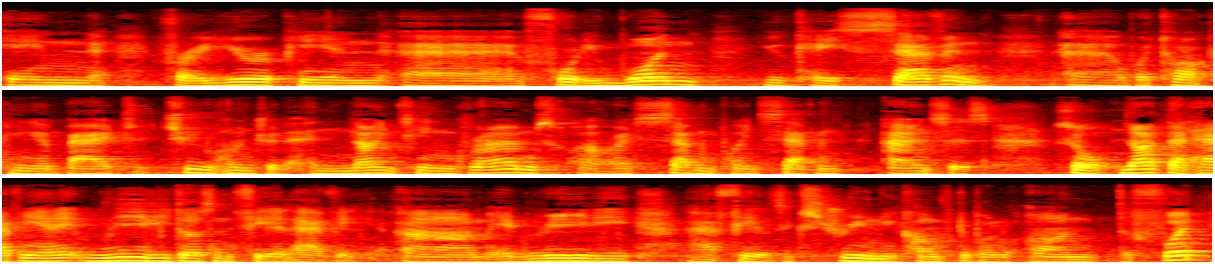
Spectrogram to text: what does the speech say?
in for a European uh, 41, UK 7. Uh, we're talking about 219 grams or 7.7 ounces. So not that heavy, and it really doesn't feel heavy. Um, it really uh, feels extremely comfortable on the foot.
